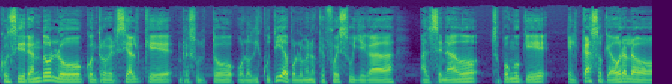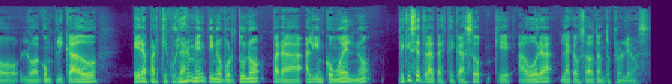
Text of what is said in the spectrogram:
Considerando lo controversial que resultó, o lo discutía por lo menos que fue su llegada al Senado, supongo que el caso que ahora lo, lo ha complicado era particularmente inoportuno para alguien como él, ¿no? ¿De qué se trata este caso que ahora le ha causado tantos problemas?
